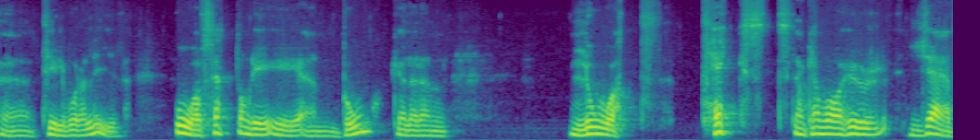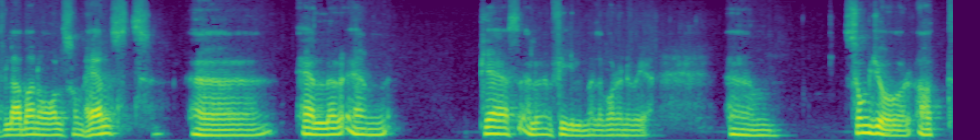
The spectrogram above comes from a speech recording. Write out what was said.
eh, till våra liv. Oavsett om det är en bok eller en låttext. Den kan vara hur jävla banal som helst. Eh, eller en pjäs eller en film eller vad det nu är. Eh, som gör att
